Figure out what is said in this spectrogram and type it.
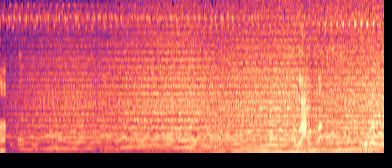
ฮะข้าง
